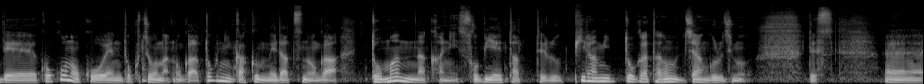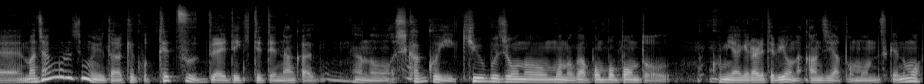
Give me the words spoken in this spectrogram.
でここの公園特徴なのがとにかく目立つのがど真ん中にそびえ立ってるピラミッド型のジャングルジムです。えーまあ、ジャングルジム言うたら結構鉄でできててなんかあの四角いキューブ状のものがポンポンポンと組み上げられてるような感じだと思うんですけども、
